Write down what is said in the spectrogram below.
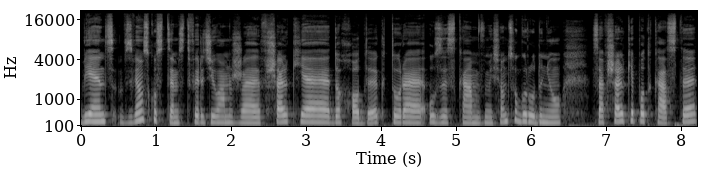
więc w związku z tym stwierdziłam, że wszelkie dochody, które uzyskam w miesiącu grudniu za wszelkie podcasty,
